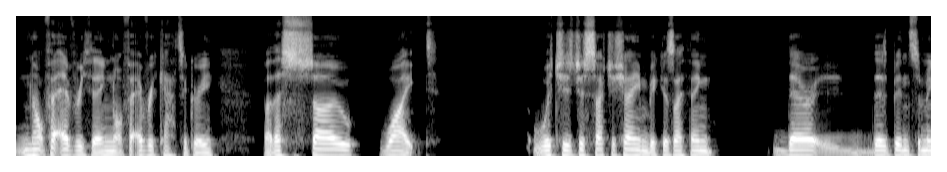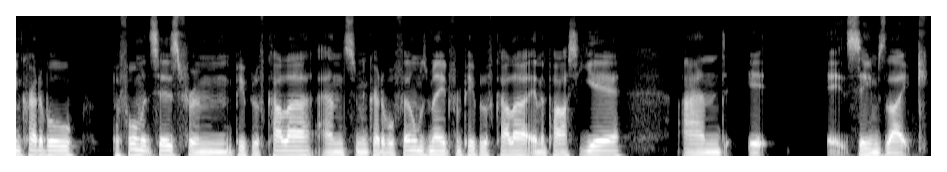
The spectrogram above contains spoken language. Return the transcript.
not for everything, not for every category, but they're so white, which is just such a shame because I think there there's been some incredible performances from people of color and some incredible films made from people of color in the past year. And it it seems like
